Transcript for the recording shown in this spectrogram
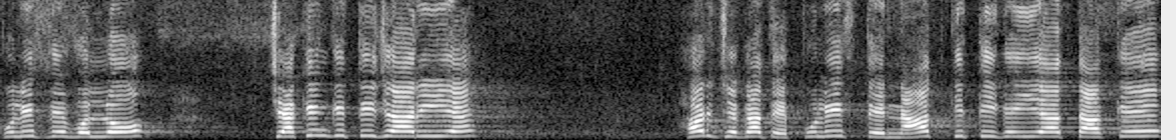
ਪੁਲਿਸ ਦੇ ਵੱਲੋਂ ਚੈਕਿੰਗ ਕੀਤੀ ਜਾ ਰਹੀ ਹੈ। ਹਰ ਜਗ੍ਹਾ ਤੇ ਪੁਲਿਸ ਤੈਨਾਤ ਕੀਤੀ ਗਈ ਹੈ ਤਾਂ ਕਿ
